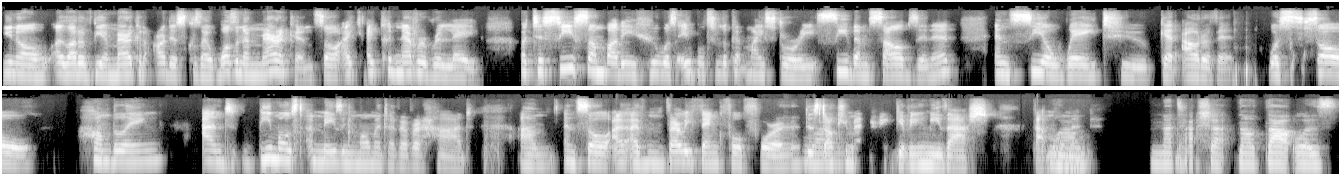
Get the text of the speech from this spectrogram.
you know, a lot of the American artists because I wasn't American. So I, I could never relate. But to see somebody who was able to look at my story, see themselves in it, and see a way to get out of it was so humbling and the most amazing moment I've ever had. Um, and so I, am very thankful for this wow. documentary giving me that that wow. moment. Natasha, now that was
